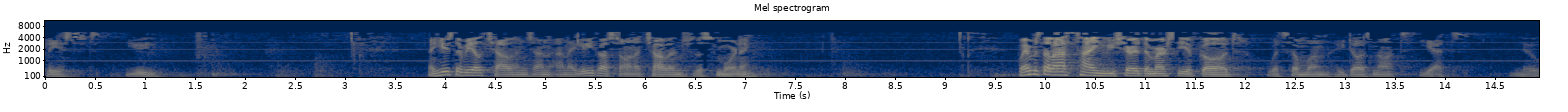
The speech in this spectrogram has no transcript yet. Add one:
placed you. Now, here's the real challenge, and, and I leave us on a challenge this morning. When was the last time you shared the mercy of God with someone who does not yet know?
